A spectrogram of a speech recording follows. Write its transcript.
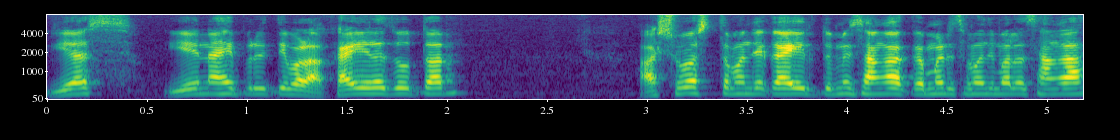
यस ये नाही प्रीती बाळा काय येईल उत्तर? आश्वस्त म्हणजे काय येईल? तुम्ही सांगा कमेंट्समध्ये मला सांगा.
